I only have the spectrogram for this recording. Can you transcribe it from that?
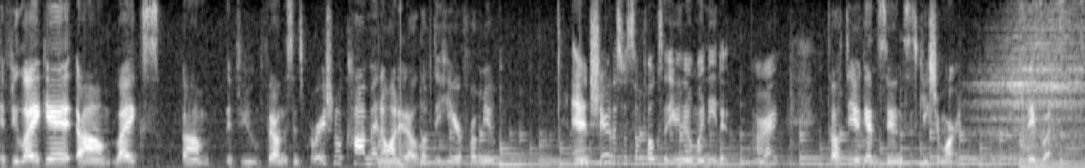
if you like it, um, likes, um, if you found this inspirational, comment on it. I'd love to hear from you. And share this with some folks that you know might need it. All right? Talk to you again soon. This is Keisha Martin. Stay blessed.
